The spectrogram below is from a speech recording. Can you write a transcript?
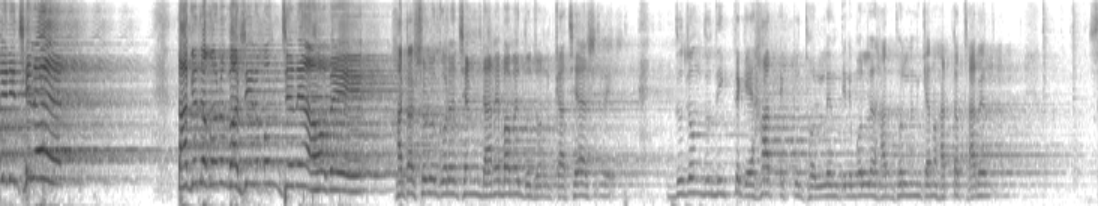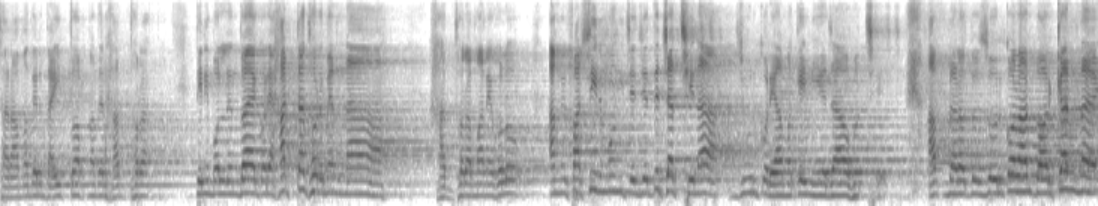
যিনি ছিলেন, তাকে যখন ফাঁসির মঞ্চে নেওয়া হবে, হাঁটা শুরু করেছেন, ডানে বামে দুজন কাছে আসলে। দুজন দুদিক থেকে হাত একটু ধরলেন, তিনি বললেন, হাত ধরলেন কেন? হাতটা ছাড়েন। স্যার, আমাদের দায়িত্ব আপনাদের হাত ধরা। তিনি বললেন, দয়া করে হাতটা ধরবেন না। হাত ধরা মানে হলো, আমি ফাঁসির মঞ্চে যেতে চাচ্ছি না, জোর করে আমাকে নিয়ে যাওয়া হচ্ছে। আপনারা তো জোর করার দরকার নাই,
